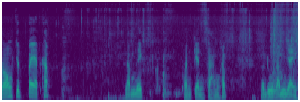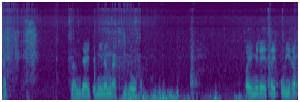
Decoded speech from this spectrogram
สองจุดแปดครับลำเล็กขอนแก่นสามครับ มาดูลำใหญ่ครับลำใหญ่จะมีน้ำหนักกี่โลครับอ้อยไม่ได้ใส่ปุ๋ยครับ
